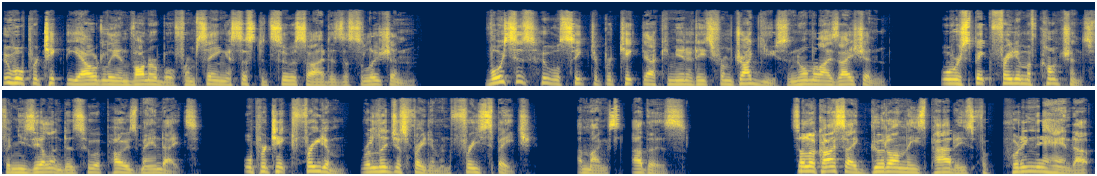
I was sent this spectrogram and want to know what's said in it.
who will protect the elderly and vulnerable from seeing assisted suicide as a solution, voices who will seek to protect our communities from drug use and normalisation, will respect freedom of conscience for New Zealanders who oppose mandates, will protect freedom, religious freedom, and free speech, amongst others. So, look, I say good on these parties for putting their hand up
